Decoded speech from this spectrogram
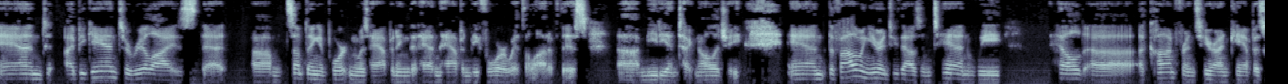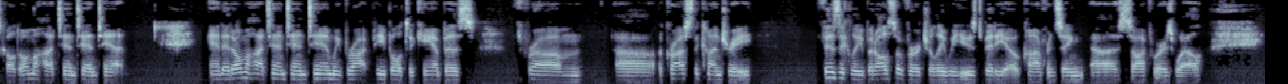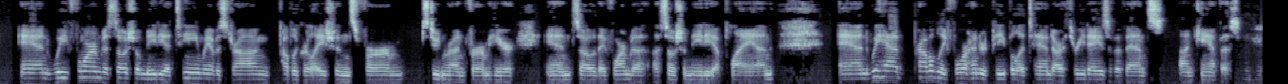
And I began to realize that um, something important was happening that hadn't happened before with a lot of this uh, media and technology. And the following year in 2010, we held a, a conference here on campus called Omaha 101010. And at Omaha 101010, we brought people to campus from uh, across the country physically, but also virtually. We used video conferencing uh, software as well. And we formed a social media team. We have a strong public relations firm, student run firm here. And so they formed a, a social media plan And we had probably 400 people attend our three days of events on campus. Mm-hmm.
